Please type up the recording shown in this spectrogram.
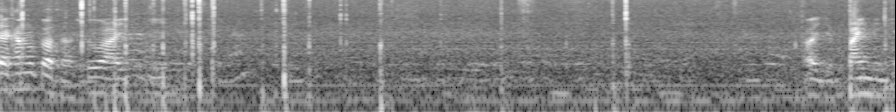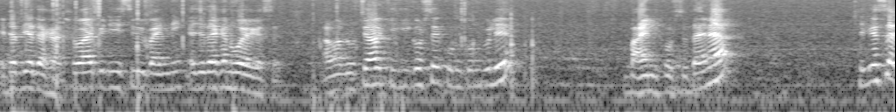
দেখানোর কথা শো রুটার কি কি করছে, কোন কোনগুলি বাইন্ড করছে, তাই না? ঠিক আছে?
